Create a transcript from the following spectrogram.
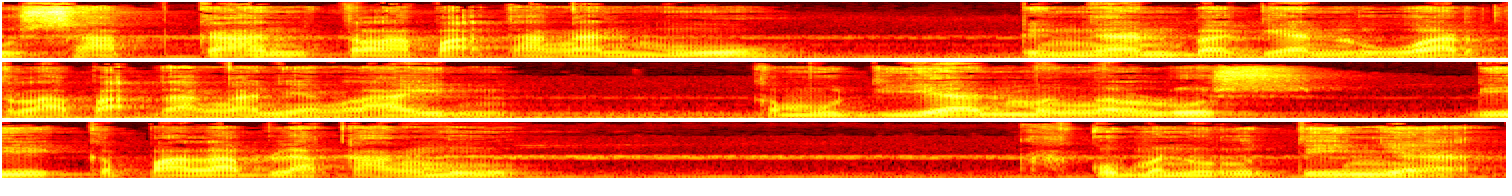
Usapkan telapak tanganmu Dengan bagian luar telapak tangan yang lain Kemudian mengelus di kepala belakangmu. Aku menurutinya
